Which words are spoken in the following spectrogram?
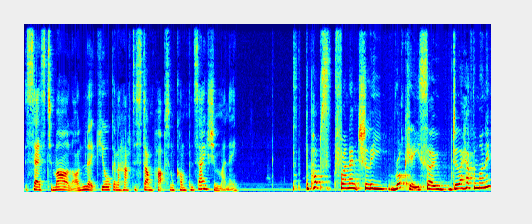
says to Marlon, "Look, you're going to have to stump up some compensation money." Financially rocky. So do they have the money?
